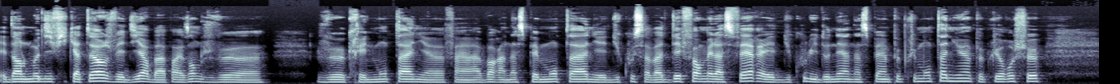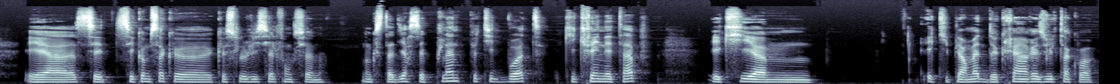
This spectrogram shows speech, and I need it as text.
Et dans le modificateur, je vais dire, bah, par exemple, je veux, euh, je veux créer une montagne, euh, enfin avoir un aspect montagne, et du coup, ça va déformer la sphère, et du coup, lui donner un aspect un peu plus montagneux, un peu plus rocheux. Et euh, c'est comme ça que, ce logiciel fonctionne. Donc, c'est-à-dire, c'est plein de petites boîtes qui créent une étape et qui, euh, et qui permettent de créer un résultat, quoi.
